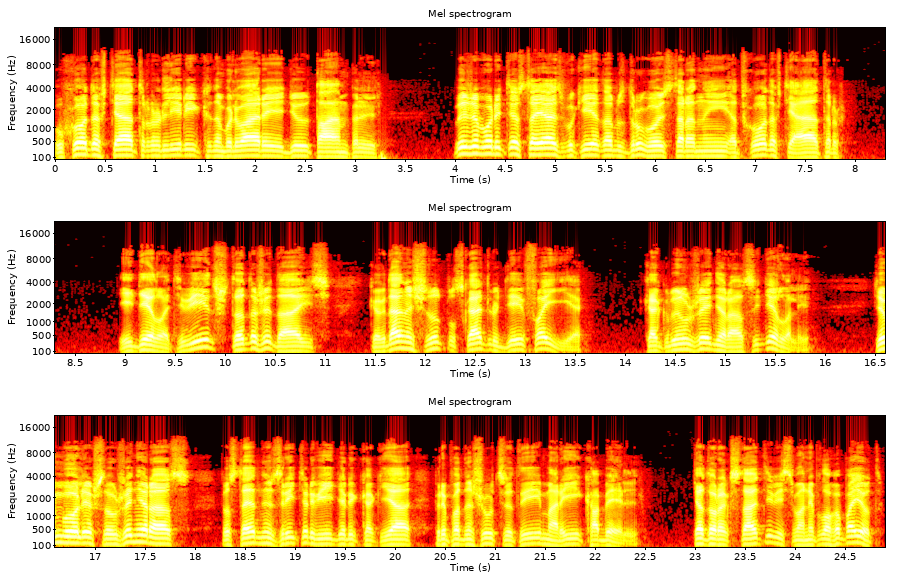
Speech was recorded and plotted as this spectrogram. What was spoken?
у входа в театр «Лирик» на бульваре Дю Тампль. Вы же будете стоять с букетом с другой стороны от входа в театр и делать вид, что дожидаюсь, когда начнут пускать людей в фойе, как мы уже не раз и делали. Тем более, что уже не раз постоянный зритель видели, как я преподношу цветы Марии Кабель, которая, кстати, весьма неплохо поет.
